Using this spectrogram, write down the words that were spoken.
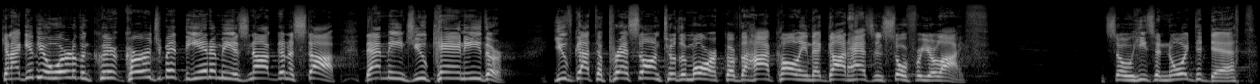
Can I give you a word of encouragement? The enemy is not going to stop. That means you can't either. You've got to press on to the mark of the high calling that God has in store for your life. And so he's annoyed to death.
